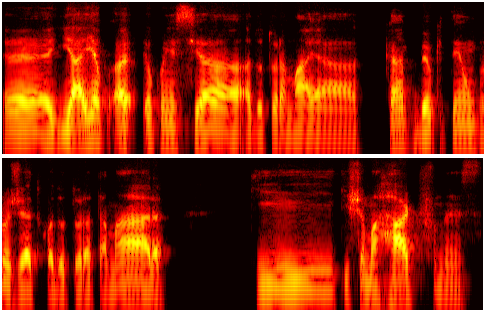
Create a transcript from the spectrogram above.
É, e aí eu, eu conheci a, a doutora Maia Campbell, que tem um projeto com a doutora Tamara, que, que chama Heartfulness.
